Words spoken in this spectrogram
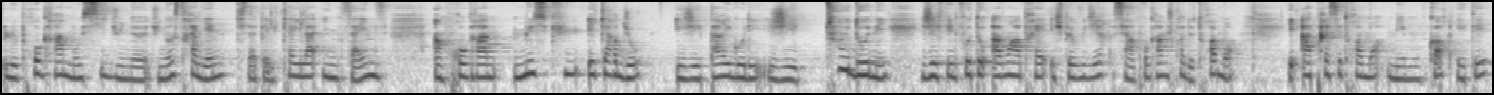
le, programme aussi d'une Australienne qui s'appelle Kayla Insigns, un programme muscu et cardio. Et j'ai pas rigolé. J'ai tout donné. J'ai fait une photo avant-après et je peux vous dire, c'est un programme, je crois, de trois mois. Et après ces trois mois, mais mon corps était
